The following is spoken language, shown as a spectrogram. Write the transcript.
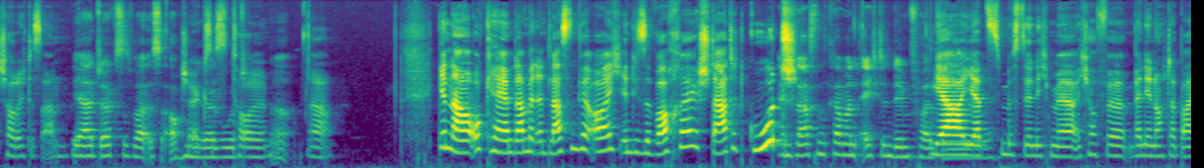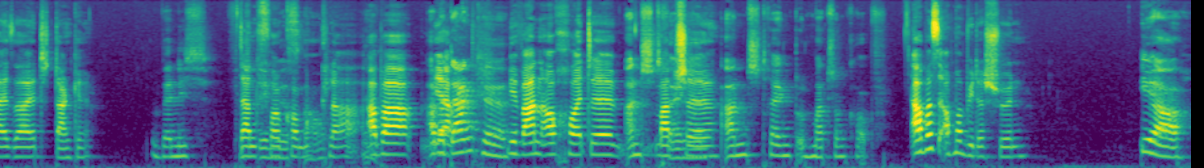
Schaut euch das an. Ja, Jerks ist, ist auch Jerks mega ist gut. toll. Ja. Ja. Genau, okay. Und damit entlassen wir euch in diese Woche. Startet gut. Entlassen kann man echt in dem Fall ja, sagen. jetzt müsst ihr nicht mehr. Ich hoffe, wenn ihr noch dabei seid, danke. Wenn nicht, Dann vollkommen klar. Ja. Aber, Aber ja, danke. wir waren auch heute Anstrengend. Matsche. Anstrengend und Matsch im Kopf. Aber es ist auch mal wieder schön. Ja.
